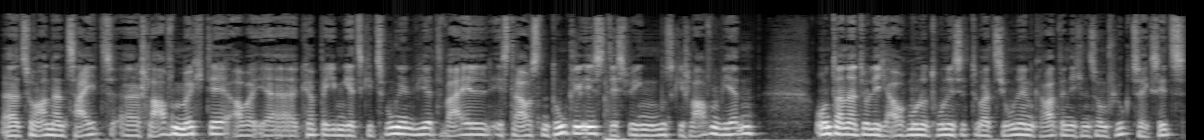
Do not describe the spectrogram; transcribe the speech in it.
äh, zur anderen Zeit äh, schlafen möchte, aber er Körper eben jetzt gezwungen wird, weil es draußen dunkel ist, deswegen muss geschlafen werden. Und dann natürlich auch monotone Situationen, gerade wenn ich in so einem Flugzeug sitze,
